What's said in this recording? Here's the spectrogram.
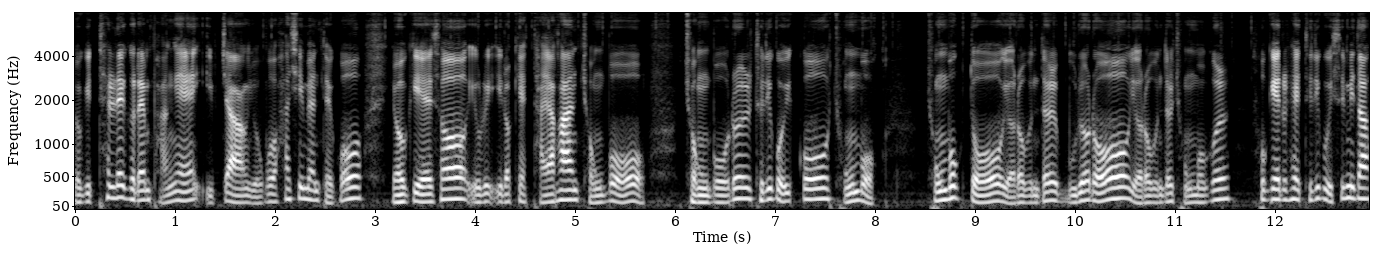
여기 텔레그램 방에 입장 요거 하시면 되고 여기에서 우리 이렇게 다양한 정보, 정보를 드리고 있고 종목, 종목도 여러분들 무료로 여러분들 종목을 소개를 해드리고 있습니다.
